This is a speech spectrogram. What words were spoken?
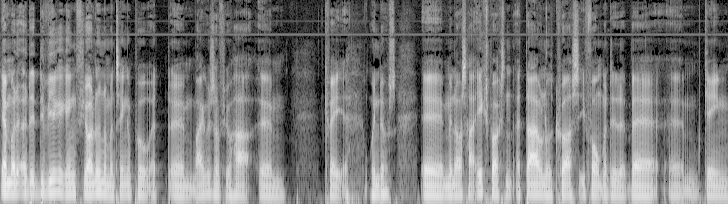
Jamen, og det, og det, det virker ikke fjollet, når man tænker på, at øh, Microsoft jo har øh, kvæg Windows, øh, men også har Xboxen, at der er jo noget cross i form af det, der, hvad øh, Game,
